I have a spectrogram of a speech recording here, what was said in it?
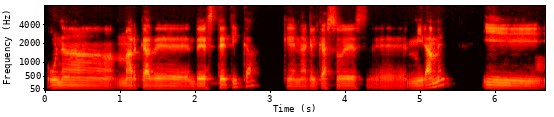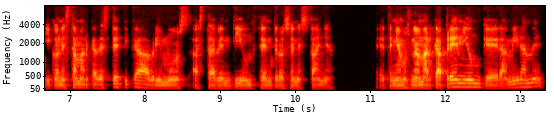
una marca de, estética, que en aquel caso es eh, Mirame, y, con esta marca de estética abrimos hasta 21 centros en España. Eh, teníamos una marca premium, que era Mírame,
